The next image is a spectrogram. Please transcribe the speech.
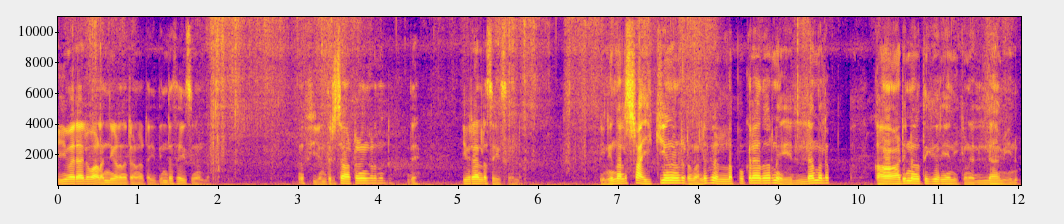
ഈ വരാൽ വളഞ്ഞ് കിടന്നിട്ടാണ് കേട്ടോ. ഇതിന്റെ സൈസ് കണ്ട? എന്തൊരു ചാട്ടം കിടന്നിട്ട്. ഇതേ ഈ വരാലിന്റെ സൈസ് കണ്ട? ഇനി നല്ല സ്ട്രൈക്ക് ചെയ്യുന്നുണ്ട് കേട്ടോ. നല്ല വെള്ളപ്പൊക്കലാന്ന് കാരണം എല്ലാം നല്ല കാടിനകത്ത് കയറിയാൽ നിൽക്കണം എല്ലാ മീനും.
